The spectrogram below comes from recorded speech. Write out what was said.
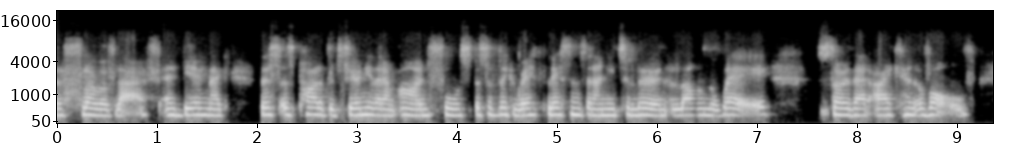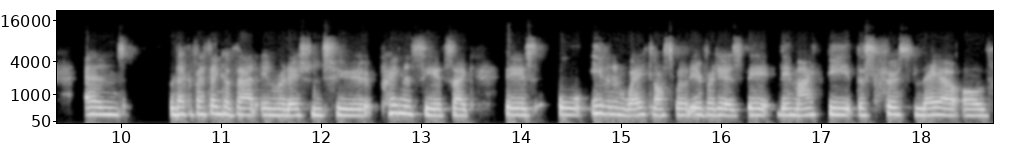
the flow of life and being like, this is part of the journey that I'm on for specific re- lessons that I need to learn along the way so that I can evolve. And like if I think of that in relation to pregnancy, it's like there's or even in weight loss, whatever it is, there there might be this first layer of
